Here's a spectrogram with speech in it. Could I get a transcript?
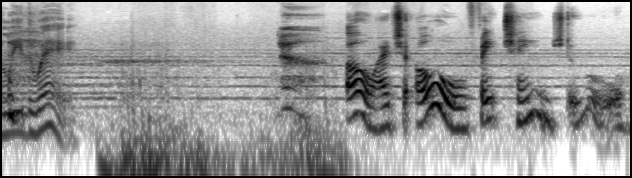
Lead the way. Oh, I ch- oh, fate changed. Ooh.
